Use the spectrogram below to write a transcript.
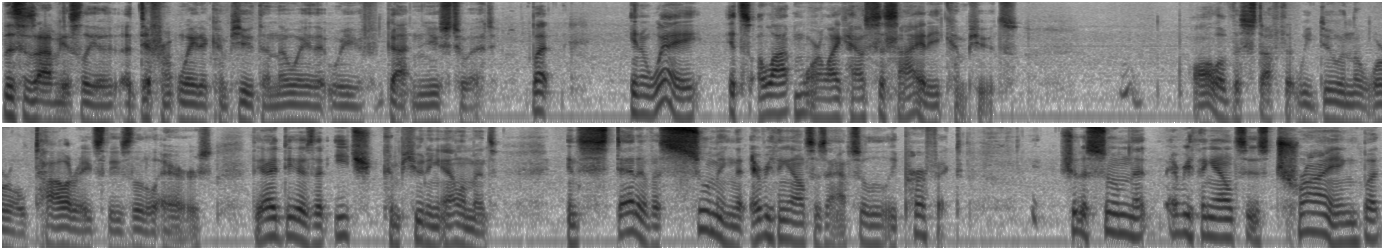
This is obviously a, a different way to compute than the way that we've gotten used to it. But in a way, it's a lot more like how society computes. All of the stuff that we do in the world tolerates these little errors. The idea is that each computing element, instead of assuming that everything else is absolutely perfect, should assume that everything else is trying but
